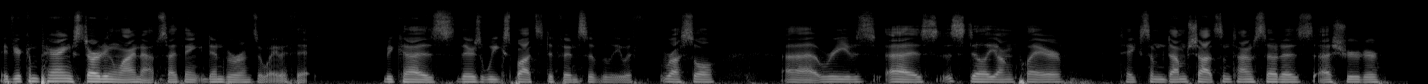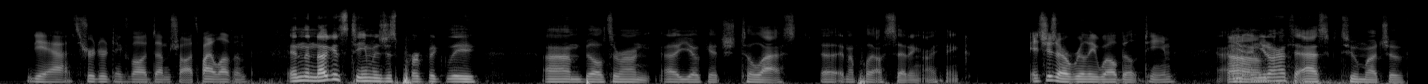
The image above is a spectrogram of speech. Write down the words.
if you're comparing starting lineups, I think Denver runs away with it because there's weak spots defensively with Russell. Uh, Reaves uh, is still a young player. Takes some dumb shots sometimes. So does uh, Schroeder. Yeah, Schroeder takes a lot of dumb shots, but I love him. And the Nuggets team is just perfectly um, built around uh, Jokic to last uh, in a playoff setting. I think, It's just a really well built team. and, and you Um, don't have to ask too much of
